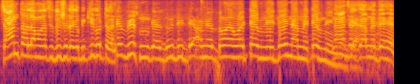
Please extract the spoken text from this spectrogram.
চান তাহলে আমার কাছে দুশো টাকা বিক্রি করতে পারেন। বেশ মুখে দুই দিন আমি দয়া হয় তেমনি দেই না আমি তেমনি আচ্ছা আচ্ছা আপনি দেখেন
